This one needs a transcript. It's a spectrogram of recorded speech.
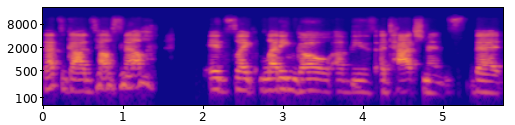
that's God's house now. It's like letting go of these attachments that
